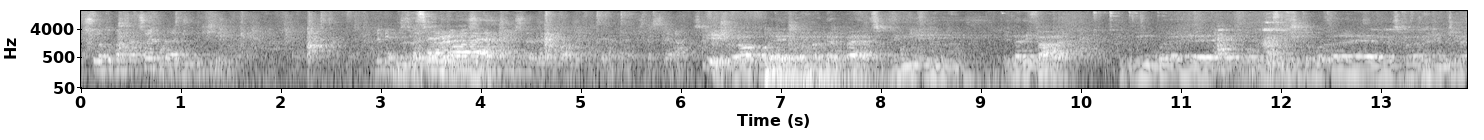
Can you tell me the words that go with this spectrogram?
Sulla tua prestazione come la giudichi? Quindi sono Prestazione- delle cose, sono delle cose stasera. Sì, però poi non abbiamo perso, quindi è da rifare. E comunque non sono riuscito a portare la squadra a vincere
